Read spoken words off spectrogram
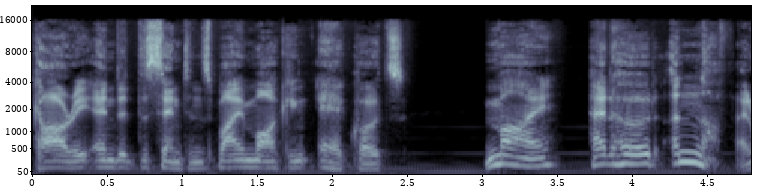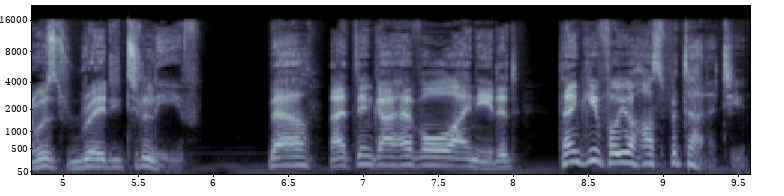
Kari ended the sentence by marking air quotes. Mai had heard enough and was ready to leave. Well, I think I have all I needed. Thank you for your hospitality.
